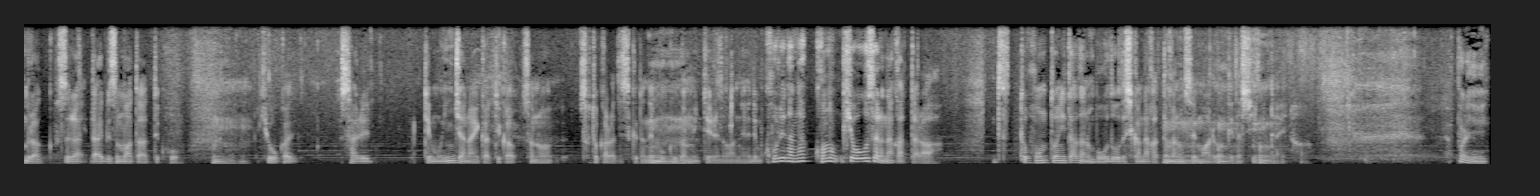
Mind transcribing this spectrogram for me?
ブラック・ライブズ・マターってこう評価されてもいいんじゃないかっていうかその外からですけどね僕が見てるのはね。でもこれがなこの標語すらなかったらずっと本当にただの暴動でしかなかった可能性もあるわけだし、うん。みたいな。やっぱり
